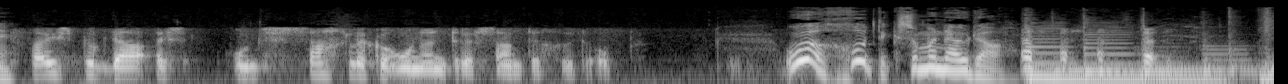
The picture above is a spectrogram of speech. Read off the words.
Op? Facebook daar is ontsaglike oninteressante goed op. O, goed, ek sommer nou daar.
